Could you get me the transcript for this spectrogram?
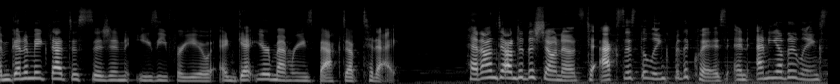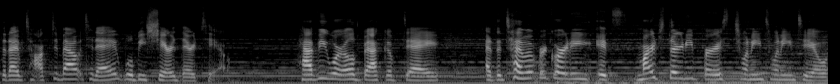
I'm going to make that decision easy for you and get your memories backed up today. Head on down to the show notes to access the link for the quiz, and any other links that I've talked about today will be shared there too. Happy World Backup Day! At the time of recording, it's March 31st, 2022,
